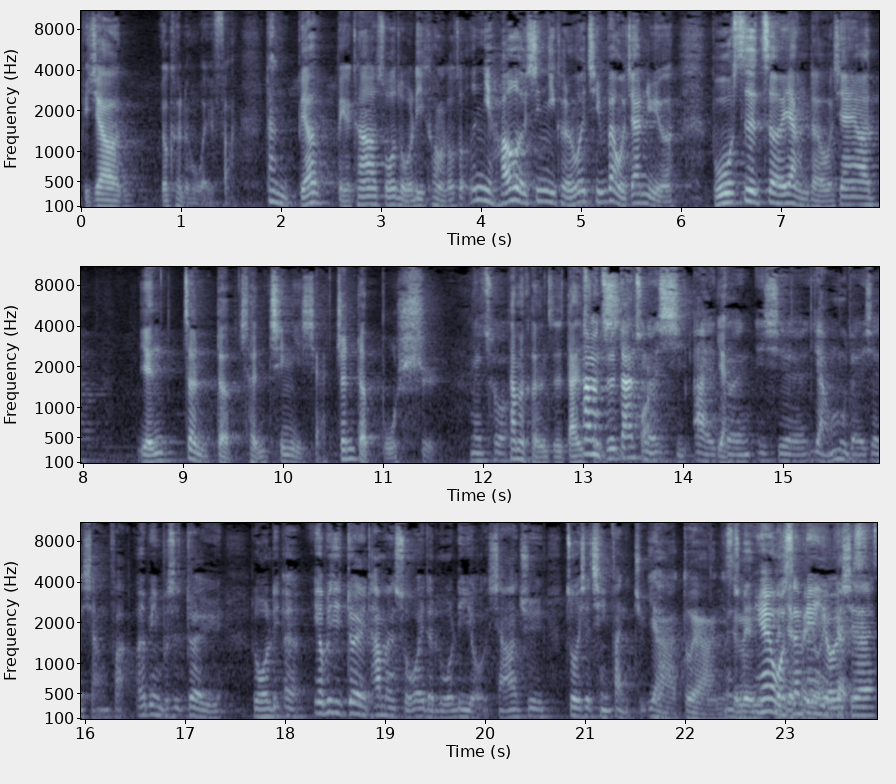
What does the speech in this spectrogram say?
比较有可能违法。但不要每个看到说萝莉控的都说，嗯，你好恶心，你可能会侵犯我家女儿，不是这样的。我现在要严正的澄清一下，真的不是，没错。他们可能只是单纯，他们只是单纯的喜爱跟一些仰慕的一些想法，而并不是对于萝莉呃，又不是对于他们所谓的萝莉有想要去做一些侵犯的举动。呀，对啊，你身边因为我身边有一些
